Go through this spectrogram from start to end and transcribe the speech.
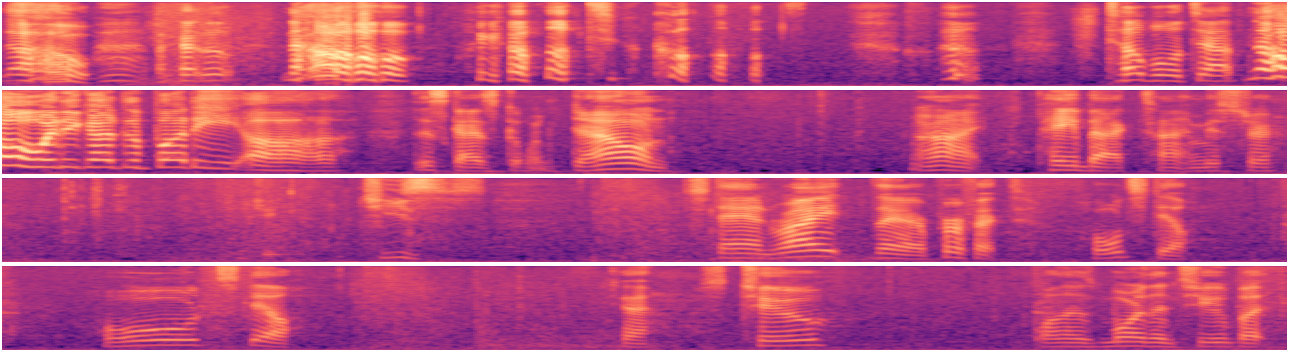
No! I got a little, no! I got a little too close. Double tap. No! And he got the buddy. Ah. Uh, this guy's going down. Alright, payback time, mister. Jesus. Stand right there. Perfect. Hold still. Hold still. Okay, It's two. Well, there's more than two, but...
